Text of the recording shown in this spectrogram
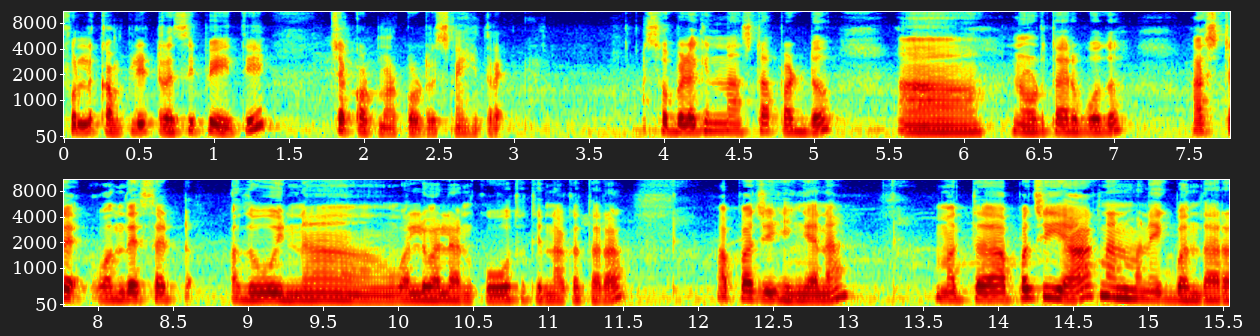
ಫುಲ್ ಕಂಪ್ಲೀಟ್ ರೆಸಿಪಿ ಐತಿ. ಚೆಕ್ಔಟ್ ಮಾಡಿಕೊಡ್ರಿ ಸ್ನೇಹಿತರೆ. ಸೊ ಬೆಳಗಿನ ನಾಷ್ಟ ಪಡ್ಡು. ನೋಡ್ತಾ ಇರ್ಬೋದು. ಅಷ್ಟೇ, ಒಂದೇ ಸೆಟ್. ಅದು ಇನ್ನೂ ಒಲ್ಲೆ ಒಲ್ಲೆ ಅನ್ಕೋತ ತಿನ್ನಾಕತ್ತಾರ. ಅಪ್ಪಾಜಿ ಹಿಂಗೇನ? ಮತ್ತು ಅಪ್ಪಾಜಿ ಯಾಕೆ ನನ್ನ ಮನೆಗೆ ಬಂದಾರ?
